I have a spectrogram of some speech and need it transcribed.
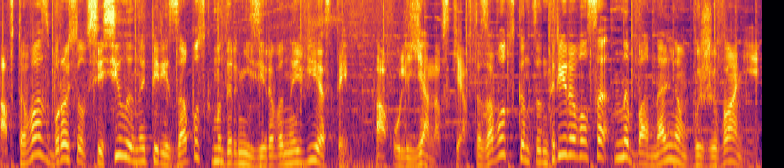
АвтоВАЗ бросил все силы на перезапуск модернизированной Весты, а Ульяновский автозавод сконцентрировался на банальном выживании.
